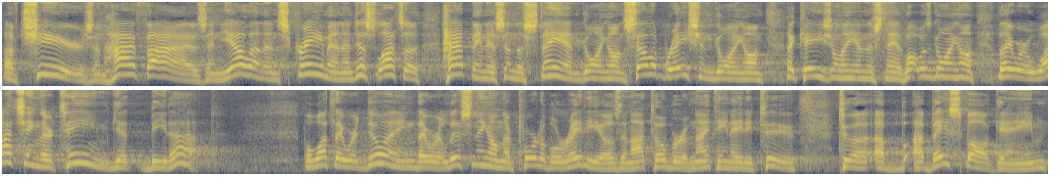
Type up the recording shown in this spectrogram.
of cheers and high fives and yelling and screaming and just lots of happiness in the stand going on, celebration going on occasionally in the stands. What was going on? They were watching their team get beat up. But what they were doing, they were listening on their portable radios in October of 1982 to a, a, a, baseball game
